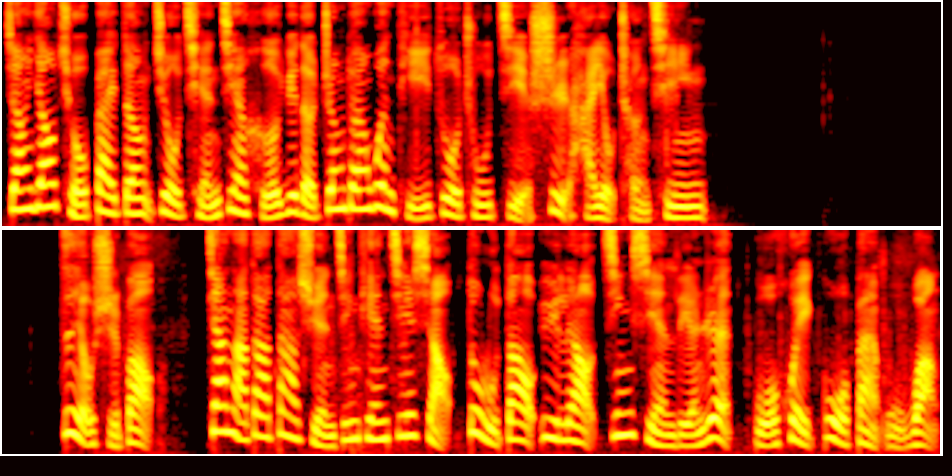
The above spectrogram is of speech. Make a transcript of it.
将要求拜登就前建合约的争端问题做出解释，还有澄清。自由时报。加拿大大选今天揭晓，杜鲁道预料惊险连任，国会过半无望。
